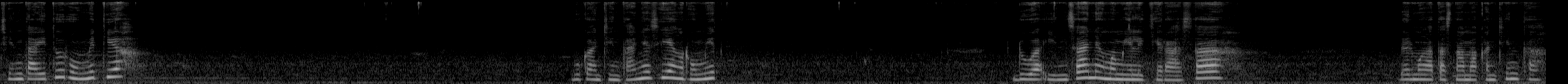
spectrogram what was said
Cinta itu rumit ya. Bukan cintanya sih yang rumit. Dua insan yang memiliki rasa dan mengatasnamakan cinta.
